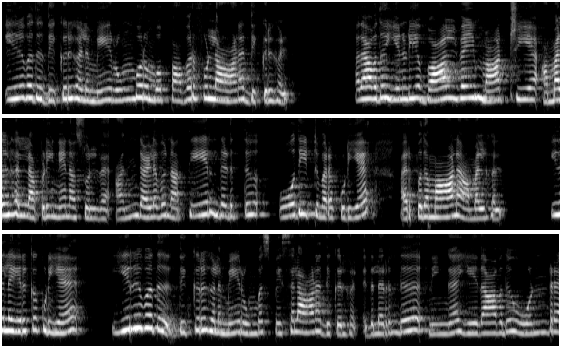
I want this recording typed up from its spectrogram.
இருபது திக்ருகளுமே ரொம்ப ரொம்ப பவர்ஃபுல்லான திக்ருகள். அதாவது என்னுடைய வாழ்வை மாற்றிய அமல்கள் அப்படின்னே நான் சொல்வேன். அந்த அளவு நான் தேர்ந்தெடுத்து ஓதிட்டு வரக்கூடிய அற்புதமான அமல்கள். இதில் இருக்கக்கூடிய இருபது திக்கர்களுமே ரொம்ப ஸ்பெஷலான திக்கர்கள் இதிலிருந்து நீங்கள் ஏதாவது ஒன்றை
